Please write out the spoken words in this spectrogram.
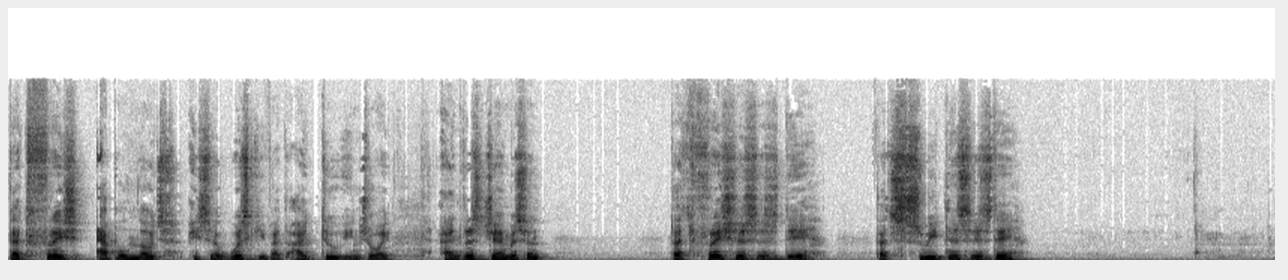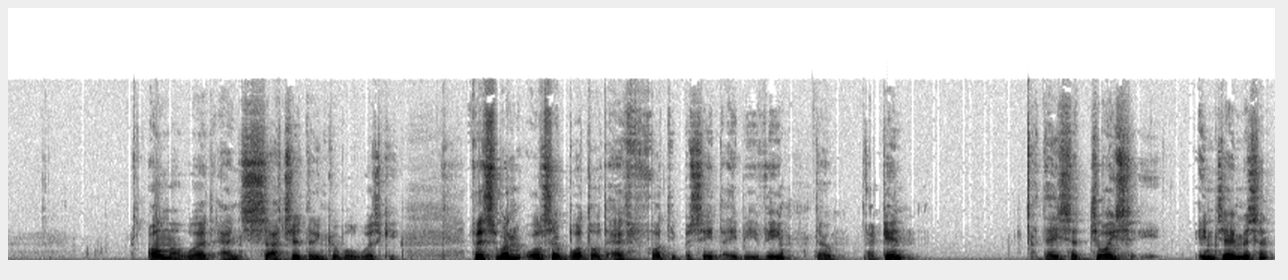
That fresh apple note is a whiskey that I do enjoy. And this Jameson, that freshness is there, that sweetness is there. Oh my word, and such a drinkable whiskey. This one also bottled at 40% ABV. So again, there's a choice in Jameson.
